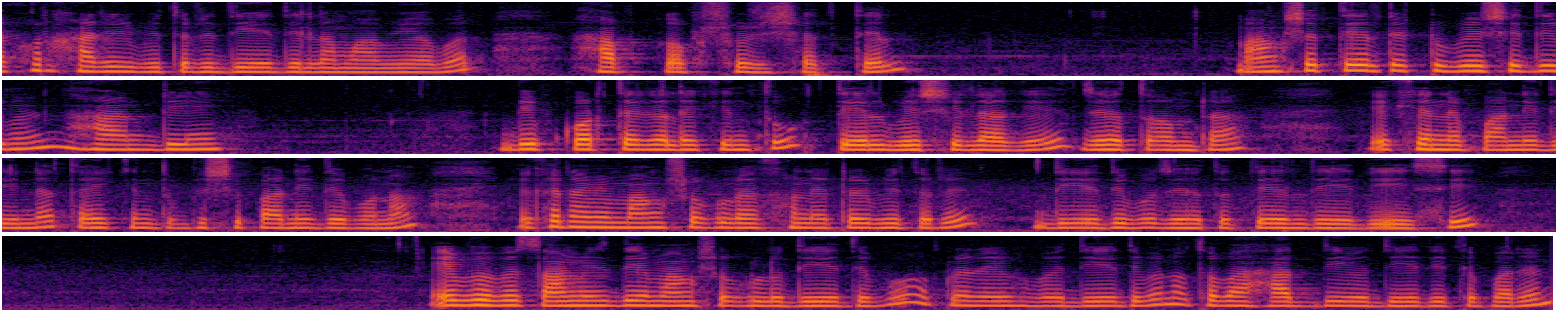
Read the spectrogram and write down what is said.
এখন হাঁড়ির ভিতরে দিয়ে দিলাম আমি আবার হাফ কাপ সরিষার তেল। মাংসের তেলটা একটু বেশি দিবেন, হাঁড়ি বিপ করতে গেলে কিন্তু তেল বেশি লাগে। যেহেতু আমরা এখানে পানি দিই না, তাই কিন্তু বেশি পানি দেব না। এখানে আমি মাংসগুলো এখন এটার ভিতরে দিয়ে দেব, যেহেতু তেল দিয়ে দিয়েছি। এইভাবে চামিচ দিয়ে মাংসগুলো দিয়ে দেবো, আপনারা এইভাবে দিয়ে দেবেন অথবা হাত দিয়েও দিয়ে দিতে পারেন।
